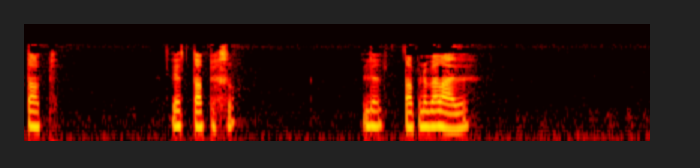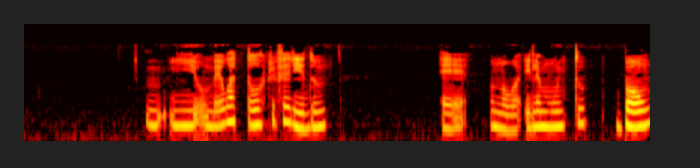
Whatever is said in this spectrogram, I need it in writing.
top. Ele é top pessoa. Ele é top na balada. E o meu ator preferido é o Noah. Ele é muito bom.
